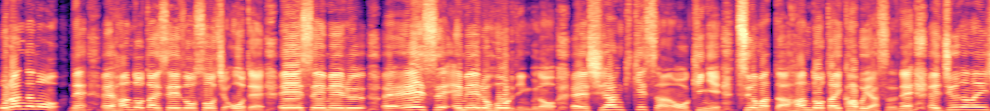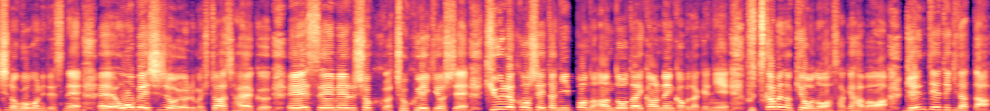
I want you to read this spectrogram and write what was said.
オランダのね、え、半導体製造装置大手 ASML、え、ASML ホールディングの、えー、四半期決算を機に強まった半導体株安ね、え、17日の午後にですね、え、欧米市場よりも一足早く ASML ショックが直撃をして、急落をしていた日本の半導体関連株だけに、2日目の今日の下げ幅は限定的だった。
